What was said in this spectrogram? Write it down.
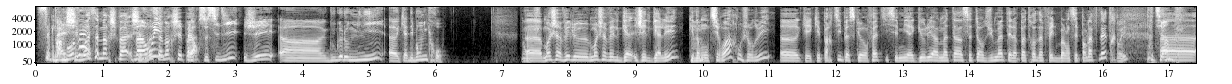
C'est pas Bah, mauvais chez moi, ça marche pas. Chez Ben moi, oui. ça marchait pas. Alors, ceci dit, j'ai un Google Home Mini euh, qui a des bons micros. Donc, Euh, moi j'avais le moi j'avais le j'ai le galet qui est dans Mhm. mon tiroir aujourd'hui euh, qui, est, qui est parti parce qu'en fait il s'est mis à gueuler un matin à 7h du mat et la patronne a failli le balancer par la fenêtre. oui. Tiens. Euh,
